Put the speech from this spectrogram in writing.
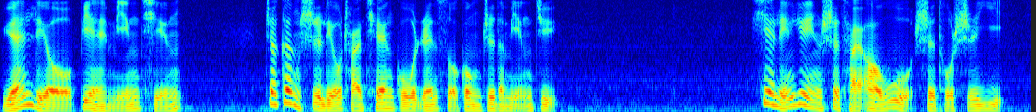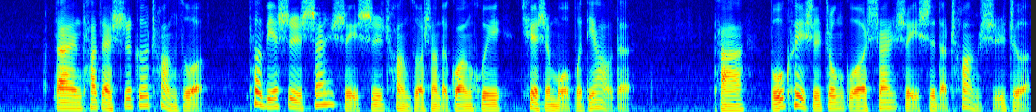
园柳变鸣晴。”这更是流传千古、人所共知的名句。谢灵运恃才傲物，仕途失意，但他在诗歌创作，特别是山水诗创作上的光辉却是抹不掉的。他不愧是中国山水诗的创始者。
